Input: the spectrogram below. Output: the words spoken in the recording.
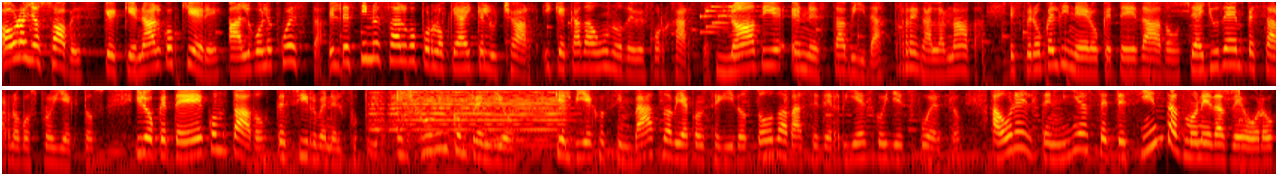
Ahora ya sabes que quien algo quiere, le cuesta. El destino es algo por lo que hay que luchar y que cada uno debe forjarse. Nadie en esta vida regala nada. Espero que el dinero que te he dado te ayude a empezar nuevos proyectos y lo que te he contado te sirve en el futuro. El joven comprendió que el viejo Simbad lo había conseguido todo a base de riesgo y esfuerzo. Ahora él tenía 700 monedas de oro,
